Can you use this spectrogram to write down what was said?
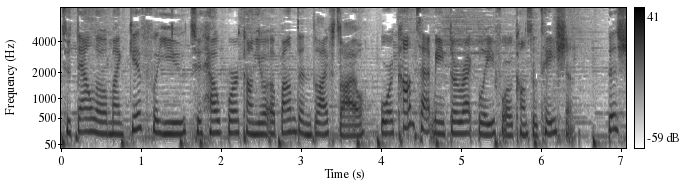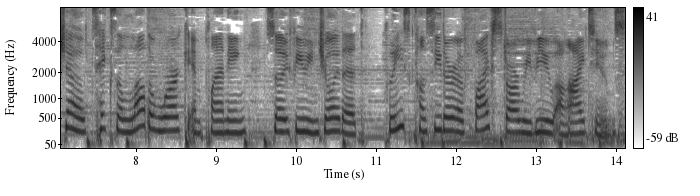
to download my gift for you to help work on your abundant lifestyle or contact me directly for a consultation. This show takes a lot of work and planning, so if you enjoyed it, please consider a five star review on iTunes,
